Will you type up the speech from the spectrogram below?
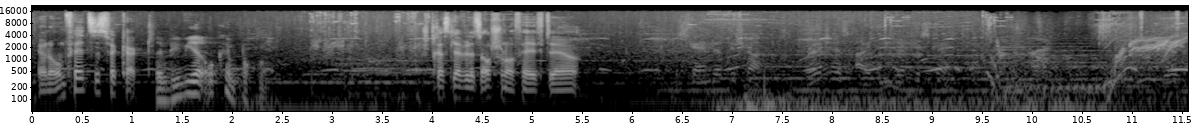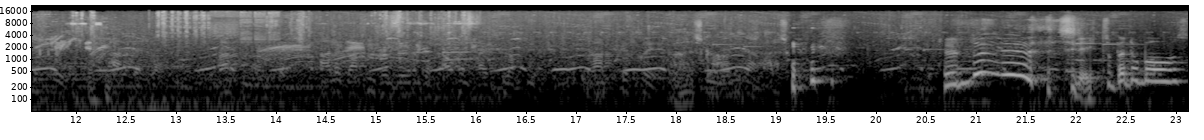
Ja, wenn du umfällst, ist verkackt. Dein Bibi hat auch keinen Bock mehr. Stresslevel ist auch schon auf Hälfte, ja. Scan wird gestartet. Das sieht echt super dumm aus.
